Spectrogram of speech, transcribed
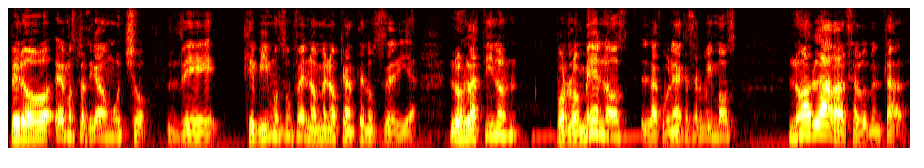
pero hemos platicado mucho de que vimos un fenómeno que antes no sucedía. Los latinos, por lo menos la comunidad que servimos, no hablaba de salud mental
